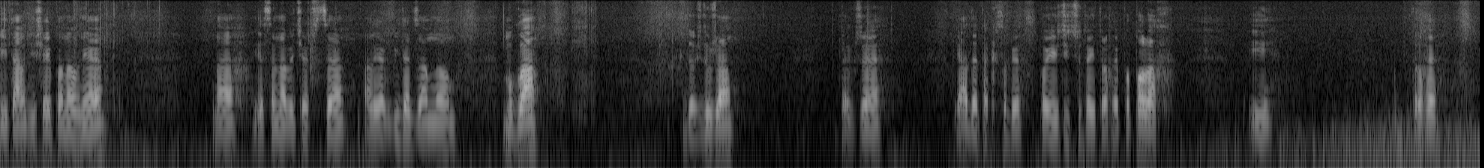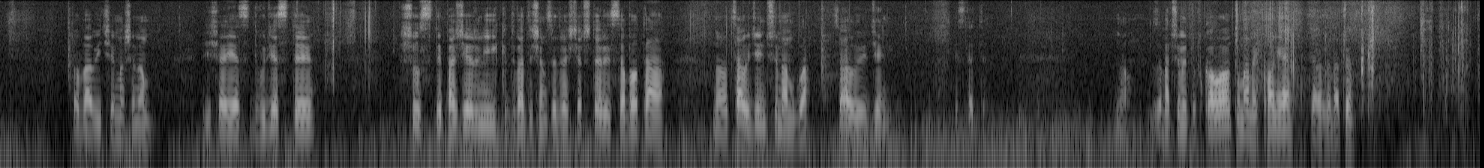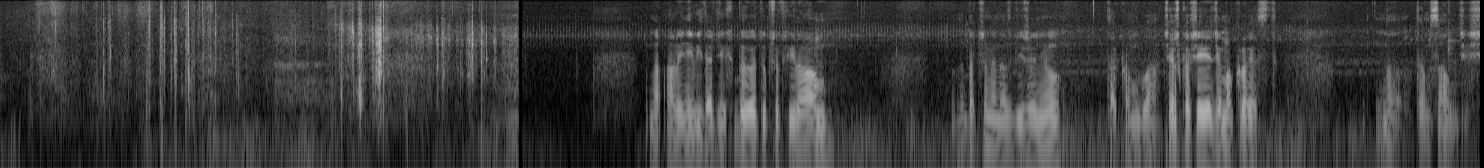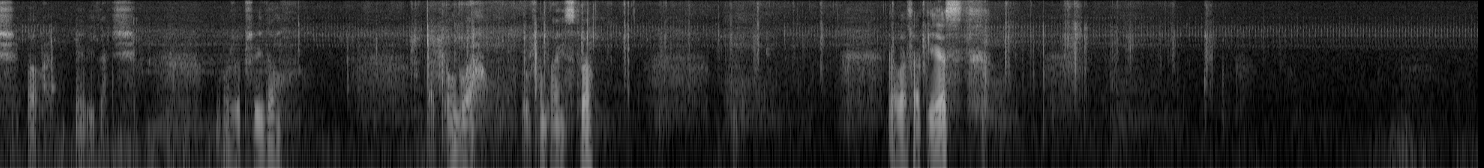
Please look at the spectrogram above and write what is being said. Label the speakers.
Speaker 1: Witam dzisiaj ponownie. Na, jestem na wycieczce, ale jak widać za mną mgła. Dość duża. Także jadę tak sobie pojeździć tutaj trochę po polach i trochę pobawić się maszyną. Dzisiaj jest 26 październik 2024, sobota. No, cały dzień trzymam mgła. Cały dzień. Niestety. No, zobaczymy tu w koło. Tu mamy konie. Zaraz zobaczę. No, ale nie widać ich. Były tu przed chwilą. Zobaczymy na zbliżeniu. Taka mgła. Ciężko się jedzie, mokro jest. No, tam są gdzieś, ale nie widać. Może przyjdą. Taka mgła, proszę Państwa. Kawasaki jest.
